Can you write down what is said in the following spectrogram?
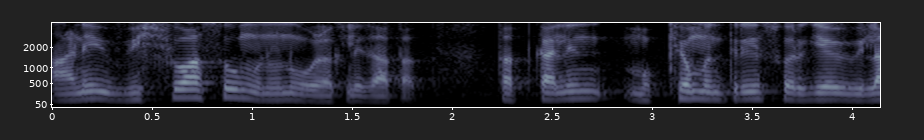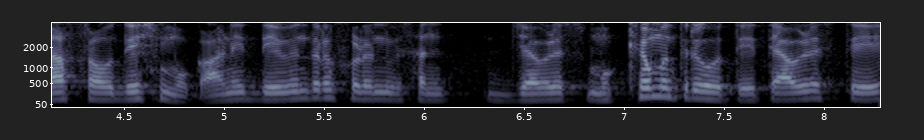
आणि विश्वासू म्हणून ओळखले जातात. तत्कालीन मुख्यमंत्री स्वर्गीय विलासराव देशमुख आणि देवेंद्र फडणवीसां ज्यावेळेस मुख्यमंत्री होते त्यावेळेस ते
